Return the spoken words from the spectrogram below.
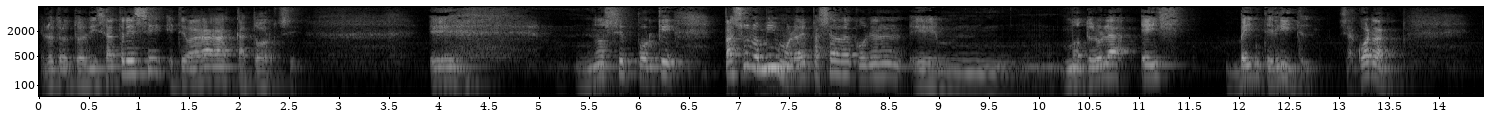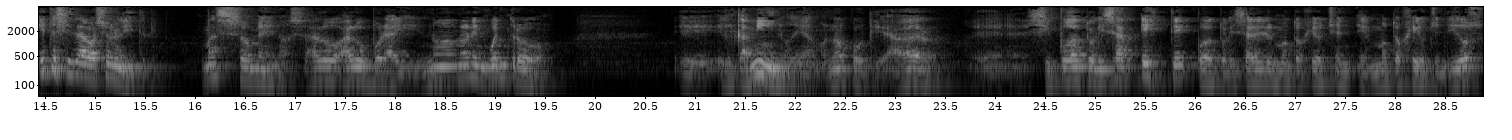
el otro actualiza 13, este va a 14. Eh, no sé por qué. Pasó lo mismo la vez pasada con el em, Motorola Edge 20 Little. ¿Se acuerdan? Esta es la versión Little. Más o menos, algo, algo por ahí. No, no le encuentro eh, el camino, digamos, ¿no? Porque, a ver, eh, si puedo actualizar este, puedo actualizar el Moto, G80, el Moto G82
